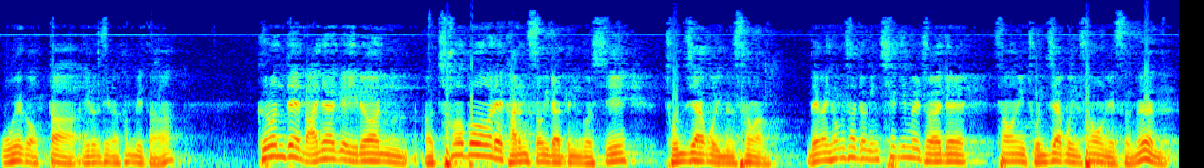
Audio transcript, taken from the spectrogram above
오해가 없다 이런 생각합니다. 그런데 만약에 이런 어, 처벌의 가능성이라든 것이 존재하고 있는 상황, 내가 형사적인 책임을 져야 될 상황이 존재하고 있는 상황에서는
